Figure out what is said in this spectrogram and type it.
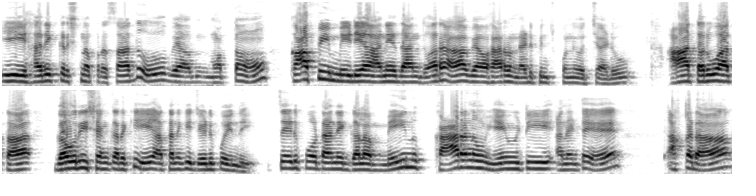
ఈ హరికృష్ణ ప్రసాద్ వ్య- మొత్తం కాఫీ మీడియా అనే దాని ద్వారా వ్యవహారం నడిపించుకొని వచ్చాడు. ఆ తరువాత గౌరీ శంకర్కి అతనికి చెడిపోయింది. చెడిపోవటానికి గల మెయిన్ కారణం ఏమిటి అని అంటే అక్కడ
